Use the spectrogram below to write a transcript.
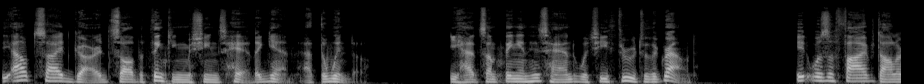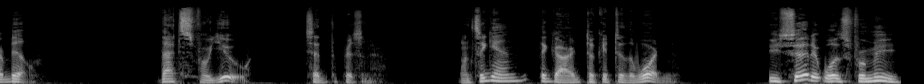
the outside guard saw the thinking machine's head again at the window. He had something in his hand which he threw to the ground. It was a five dollar bill. That's for you, said the prisoner. Once again, the guard took it to the warden. He said it was for me.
